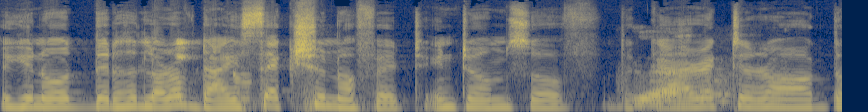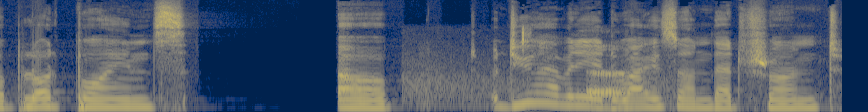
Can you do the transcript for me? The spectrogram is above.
You know, there is a lot of dissection of it in terms of the Yeah. character arc, the plot points. Uh, do you have any advice on that front?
